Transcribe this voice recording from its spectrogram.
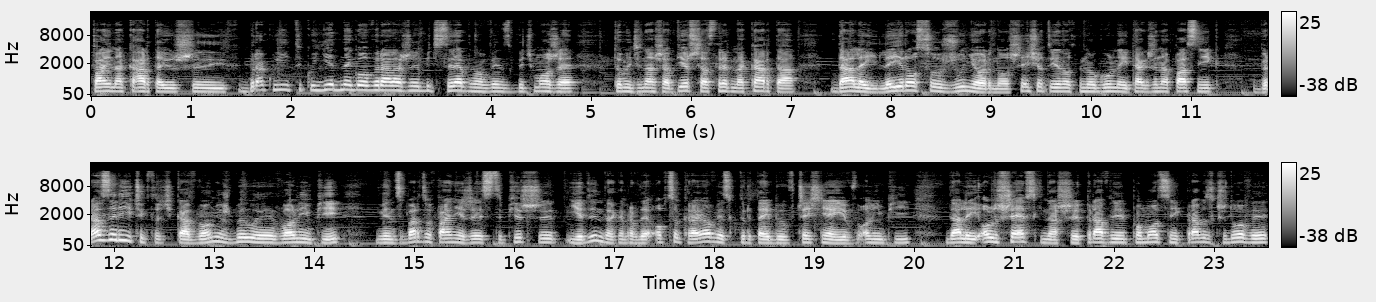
fajna karta, już brakuje tylko jednego overalla, żeby być srebrną, więc być może to będzie nasza pierwsza srebrna karta. Dalej, Leiroso Junior, no 61 oceny ogólnej, także napastnik. Brazylijczyk, to ciekawe, on już był w Olimpii, więc bardzo fajnie, że jest pierwszy, jedyny tak naprawdę obcokrajowiec, który tutaj był wcześniej w Olimpii. Dalej Olszewski, nasz prawy pomocnik, prawy skrzydłowy,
